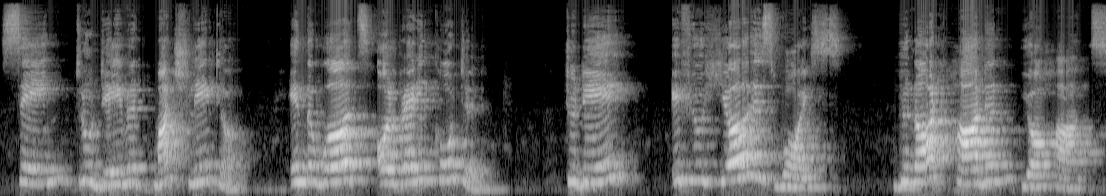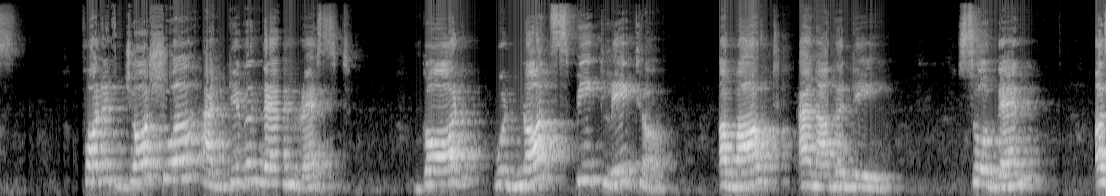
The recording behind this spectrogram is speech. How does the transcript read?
saying through David much later in the words already quoted Today, if you hear his voice, do not harden your hearts. For if Joshua had given them rest, God would not speak later about another day. So then, a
